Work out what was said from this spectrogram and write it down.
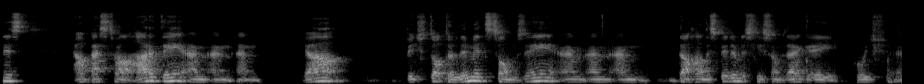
begin is het ja, best wel hard. Hè. En, en, en ja, een beetje tot de limit soms. Hè. En, en, en dan gaan de spelers misschien soms denken, hey, coach, uh,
